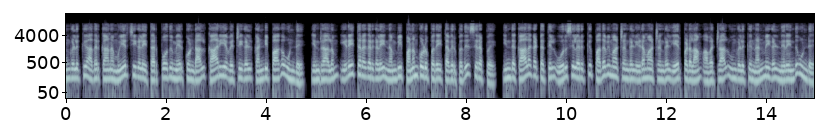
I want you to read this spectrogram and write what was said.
உங்களுக்கு அதற்கான முயற்சிகளை தற்போது மேற்கொண்டால் காரிய வெற்றிகள் கண்டிப்பாக உண்டு. என்றாலும் இடைத்தரகர்களை நம்பி பணம் கொடுப்பதை தவிர்ப்பது சிறப்பு. இந்த காலகட்டத்தில் ஒரு சிலருக்கு பதவி மாற்றங்கள் இடமாற்றங்கள் ஏற்படலாம் அவற்றால் உங்களுக்கு நன்மைகள் நிறைந்து உண்டு.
